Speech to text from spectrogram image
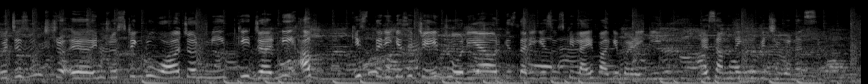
which is interesting to watch और मीत की जर्नी अब किस तरीके से चेंज हो रही है और किस तरीके से उसकी लाइफ आगे बढ़ेगी is something which you see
